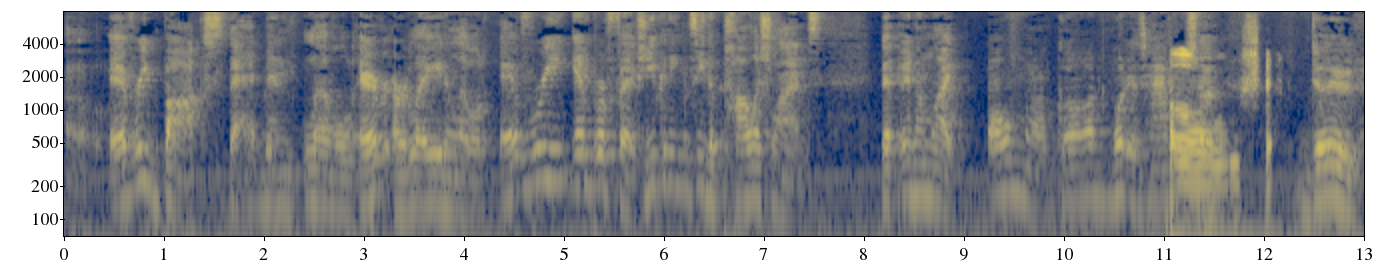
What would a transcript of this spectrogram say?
oh. every box that had been leveled, every, or laid and leveled, every imperfection. You could even see the polish lines. That, and I'm like, oh my god, what is happening? Oh so, shit. Dude,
